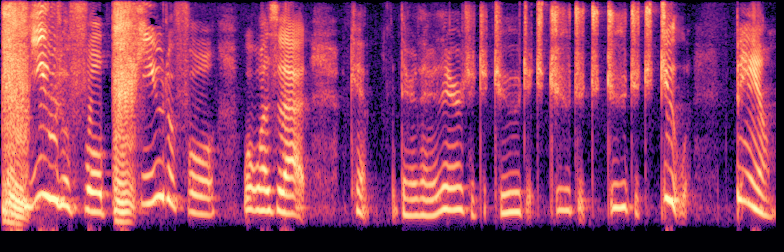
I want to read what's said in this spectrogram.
Beautiful, beautiful. What was that? Okay, there, there, there. Bam.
